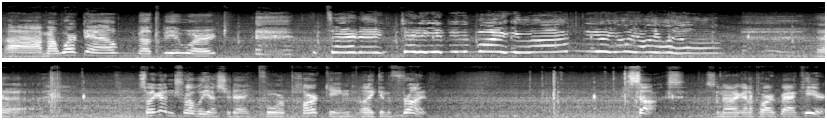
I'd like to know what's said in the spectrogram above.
Uh, I'm at work now. About to be at work. turning, turning into the parking lot. Uh, so I got in trouble yesterday for parking like in the front. It sucks. So now I gotta park back here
